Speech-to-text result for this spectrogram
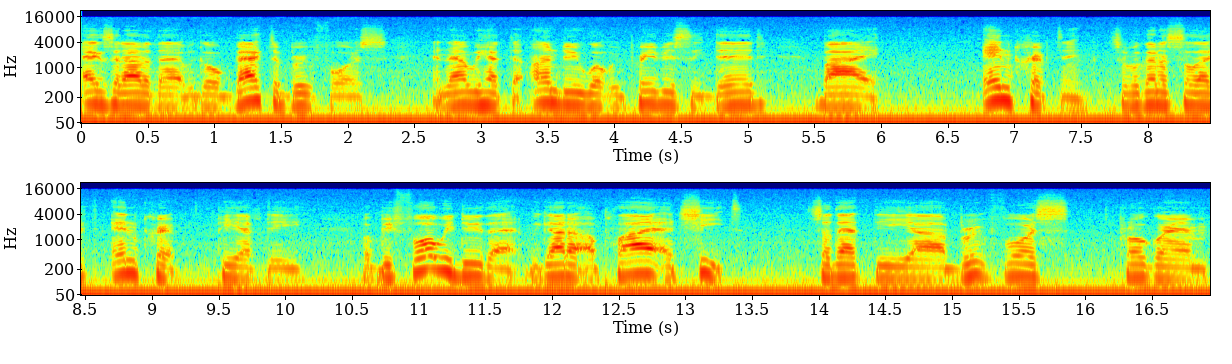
exit out of that we go back to brute force and now we have to undo what we previously did by encrypting. So we're going to select encrypt PFD but before we do that we got to apply a cheat so that the uh, brute force program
